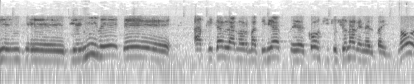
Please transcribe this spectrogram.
se, eh, inhibe de aplicar la normatividad eh, constitucional en el país, ¿no?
